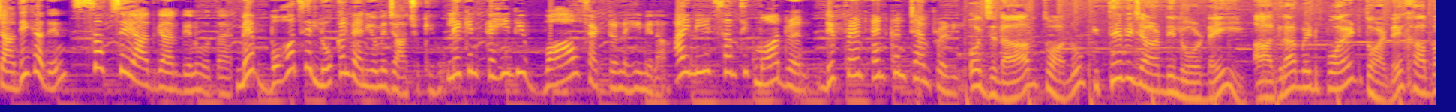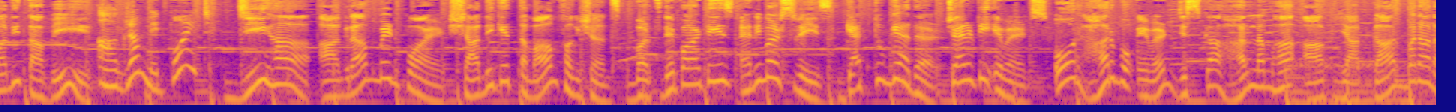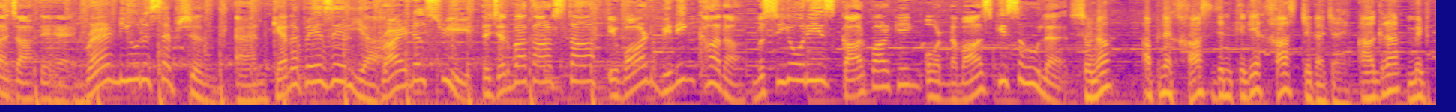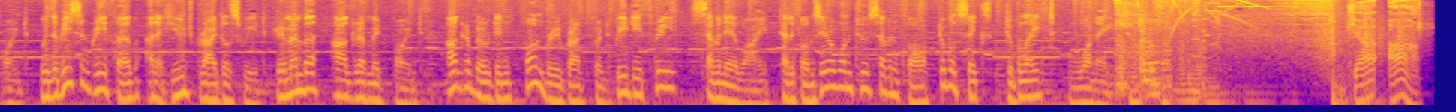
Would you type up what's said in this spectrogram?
शादी का दिन सबसे यादगार दिन होता है मैं बहुत से लोकल वेन्यू में जा चुकी हूँ लेकिन कहीं भी वाव फैक्टर नहीं मिला I need something modern different and contemporary ਉਹ ਜਨਾਬ ਤੁਹਾਨੂੰ ਕਿੱਥੇ ਵੀ ਜਾਣ ਦੀ ਲੋੜ ਨਹੀਂ ਆਗਰਾ ਮਿਡ ਪੁਆਇੰਟ ਤੁਹਾਡੇ ਖਾਬਾਂ ਦੀ ਤਾਬੀਰ आगरा मिड पॉइंट जी हाँ आगरा मिड पॉइंट शादी के तमाम functions, birthday parties anniversaries get together charity events और हर वो इवेंट जिसका हर लम्हा आप यादगार बनाना चाहते हैं brand new reception and canopies area bridal suite तजर्बाकार staff award winning खाना वसीओरीज कार पार्किंग और नमाज़ की सहूलत सुना अपने खास दिन के लिए खास जगह जाएँ Agra mid point with recent refurb and a huge bridal suite. Remember agra mid point agra building Thornbury bradford bd3 7ay telephone 01274 668818 क्या आप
